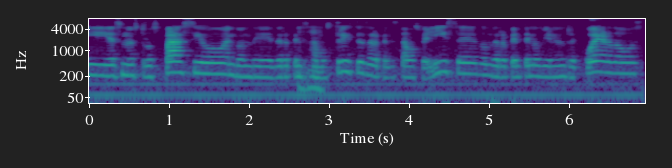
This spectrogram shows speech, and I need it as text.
y es nuestro espacio en donde de repente estamos tristes, de repente estamos felices, donde de repente nos vienen recuerdos.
